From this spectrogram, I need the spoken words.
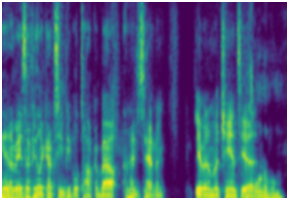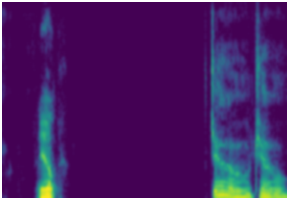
animes I feel like I've seen people talk about, and I just haven't given them a chance That's yet. one of them. Yep. JoJo.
